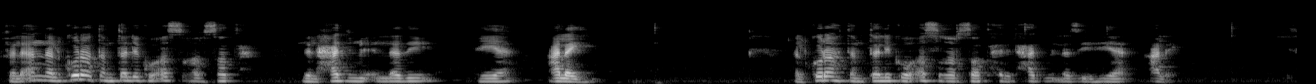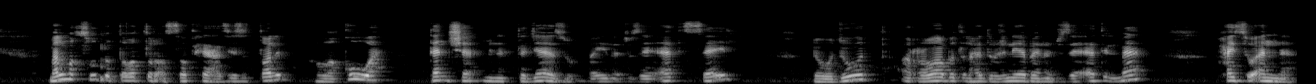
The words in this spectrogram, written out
فلأن الكرة تمتلك أصغر سطح للحجم الذي هي عليه الكرة تمتلك أصغر سطح للحجم الذي هي عليه ما المقصود بالتوتر السطحي عزيزي الطالب؟ هو قوة تنشأ من التجاذب بين جزيئات السائل لوجود الروابط الهيدروجينية بين جزيئات الماء حيث أن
